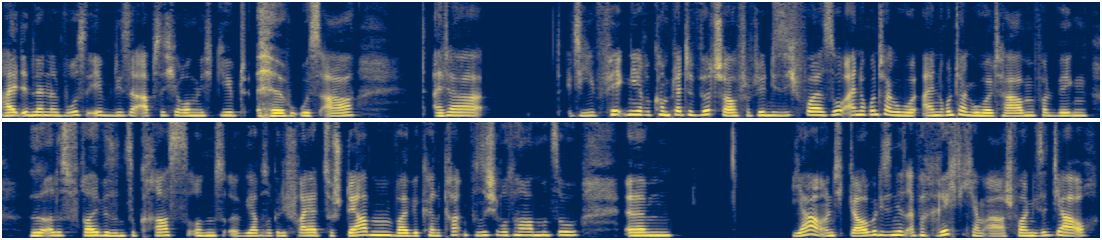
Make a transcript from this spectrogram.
halt in Ländern, wo es eben diese Absicherung nicht gibt, äh, USA, Alter, die faken ihre komplette Wirtschaft, auf denen die sich vorher so eine runtergeholt, einen runtergeholt haben, von wegen, alles frei, wir sind so krass und äh, wir haben sogar die Freiheit zu sterben, weil wir keine Krankenversicherung haben und so. Ähm, ja, und ich glaube, die sind jetzt einfach richtig am Arsch. Vor allem, die sind ja auch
